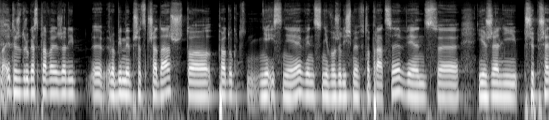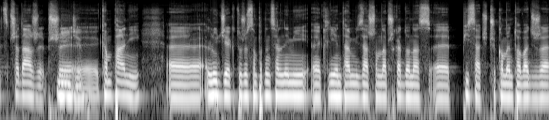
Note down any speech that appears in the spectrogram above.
No i też druga sprawa, jeżeli y, robimy przedsprzedaż, to produkt nie istnieje, więc nie włożyliśmy w to pracy, więc y, jeżeli przy przedsprzedaży, przy y, kampanii ludzie, którzy są potencjalnymi klientami zaczną na przykład do nas pisać czy komentować, że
